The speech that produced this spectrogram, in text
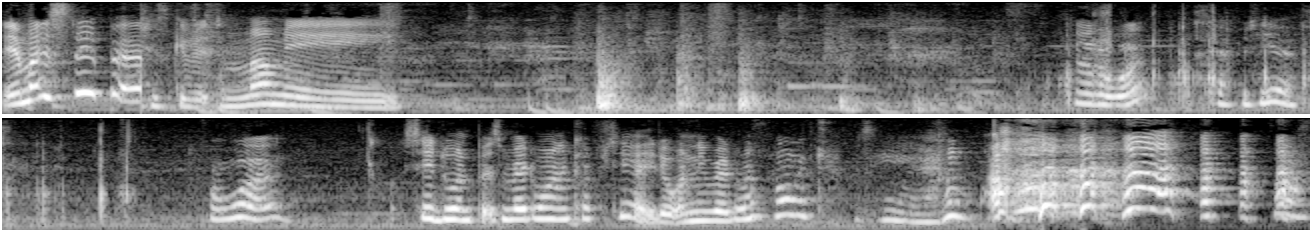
In my slipper. Just give it to mummy. Go to what? Cafeteria. For what? So do you want to put some red wine in the cafeteria? You don't want any red wine? Not a cafeteria. I'm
